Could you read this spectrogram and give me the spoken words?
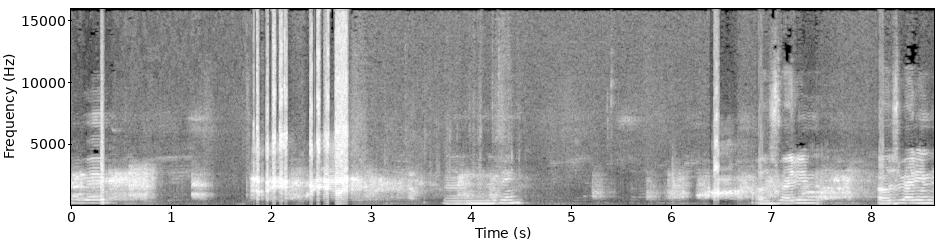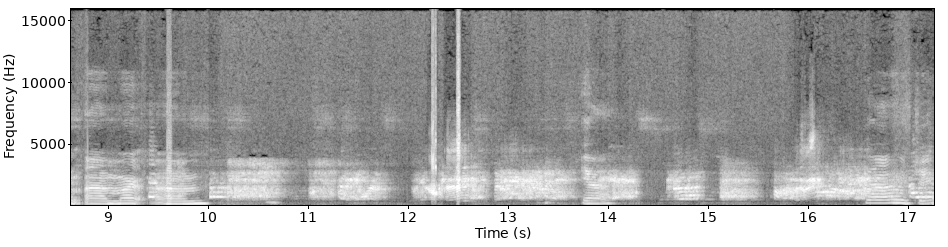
Hi, babe. Um, nothing. I was writing. I was writing. Um. Um. Yeah. Yeah, Jay.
